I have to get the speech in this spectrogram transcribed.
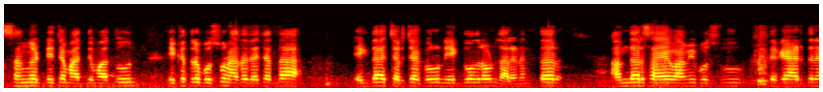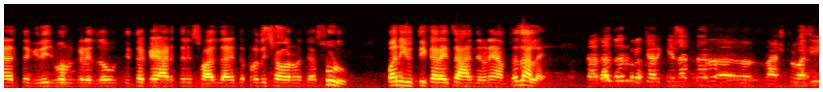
संघटनेच्या माध्यमातून एकत्र बसून आता त्याच्यातला एकदा चर्चा करून एक दोन राऊंड झाल्यानंतर आमदार साहेब आम्ही बसू तिथं काही अडचणी आल्या तर गिरीश बनूकडे जाऊ तिथं काही अडचणी स्वाद झाल्या तर प्रदेशावर त्या सोडू. पण युती करायचा हा निर्णय आमचा झालाय. दादा जर विचार केला तर राष्ट्रवादी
